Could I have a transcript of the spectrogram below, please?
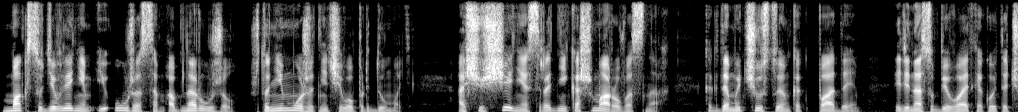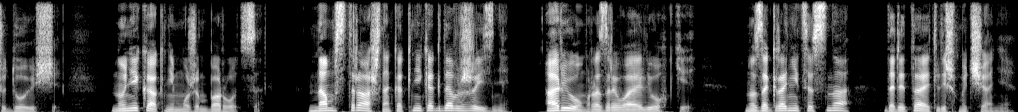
Макс с удивлением и ужасом обнаружил, что не может ничего придумать. Ощущение сродни кошмару во снах, когда мы чувствуем, как падаем, или нас убивает какое-то чудовище. Но никак не можем бороться. Нам страшно, как никогда в жизни. Орем, разрывая легкие. Но за границей сна долетает лишь мычание.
